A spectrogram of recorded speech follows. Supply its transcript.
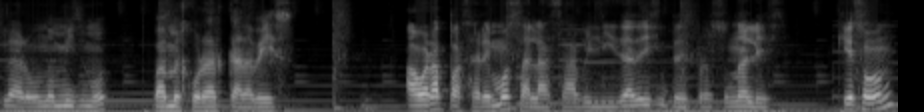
claro, uno mismo, va a mejorar cada vez. Ahora pasaremos a las habilidades interpersonales. ¿Qué son?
